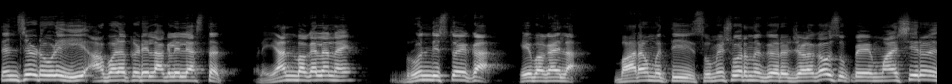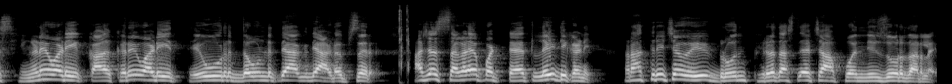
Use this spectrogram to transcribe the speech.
त्यांचे डोळेही आभाळाकडे लागलेले असतात. पण यान बघायला नाही. ड्रोन दिसतोय का? हे बघायला. बारामती सोमेश्वर नगर जळगाव सुपे माळशिरस हिंगणेवाडी काळखरेवाडी थेऊर दौंड त्या अगदी हडपसर अशा सगळ्या पट्ट्यात लई ठिकाणी रात्रीच्या वेळी ड्रोन फिरत असल्याच्या अफवांनी जोर धरलाय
